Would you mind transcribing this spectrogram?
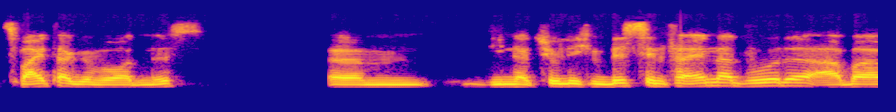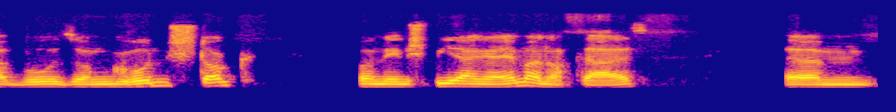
Zweiter geworden ist, ähm, die natürlich ein bisschen verändert wurde, aber wo so ein Grundstock von den Spielern ja immer noch da ist, ähm,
